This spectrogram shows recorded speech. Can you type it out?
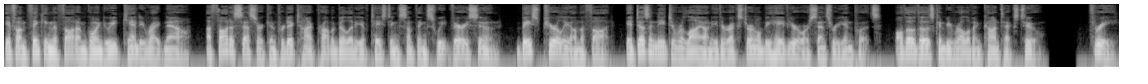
if I'm thinking the thought I'm going to eat candy right now, a thought assessor can predict high probability of tasting something sweet very soon, based purely on the thought. It doesn't need to rely on either external behavior or sensory inputs, although those can be relevant context too. 3.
